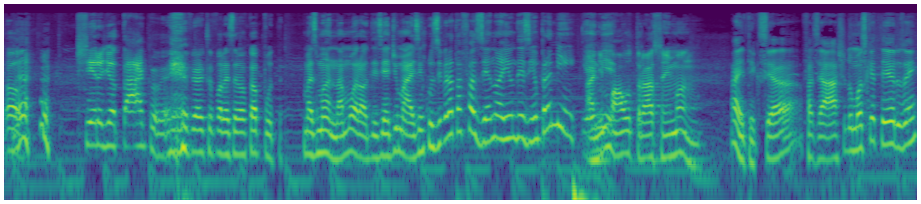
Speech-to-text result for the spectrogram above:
Ó, cheiro de otaku. velho. Pior que você falar, você vai ficar puta. Mas, mano, na moral, desenha demais. Inclusive, ela tá fazendo aí um desenho pra mim. E aí, Animal o traço, hein, mano? Aí tem que ser a, fazer a arte do Mosqueteiros, hein?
